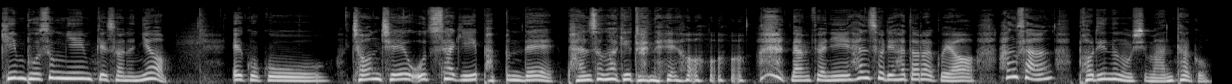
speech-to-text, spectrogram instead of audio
김보숙님께서는요, 에고고, 전 제 옷 사기 바쁜데 반성하게 되네요. 남편이 한 소리 하더라고요. 항상 버리는 옷이 많다고,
